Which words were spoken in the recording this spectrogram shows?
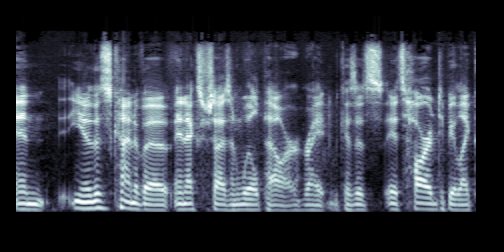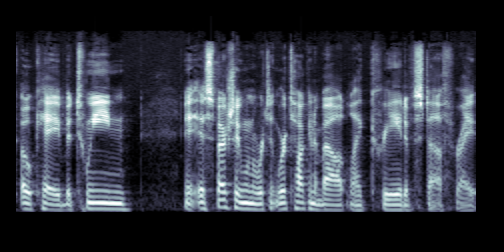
And you know, this is kind of a an exercise in willpower, right? Because it's it's hard to be like, okay, between especially when we're t- we're talking about like creative stuff, right?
